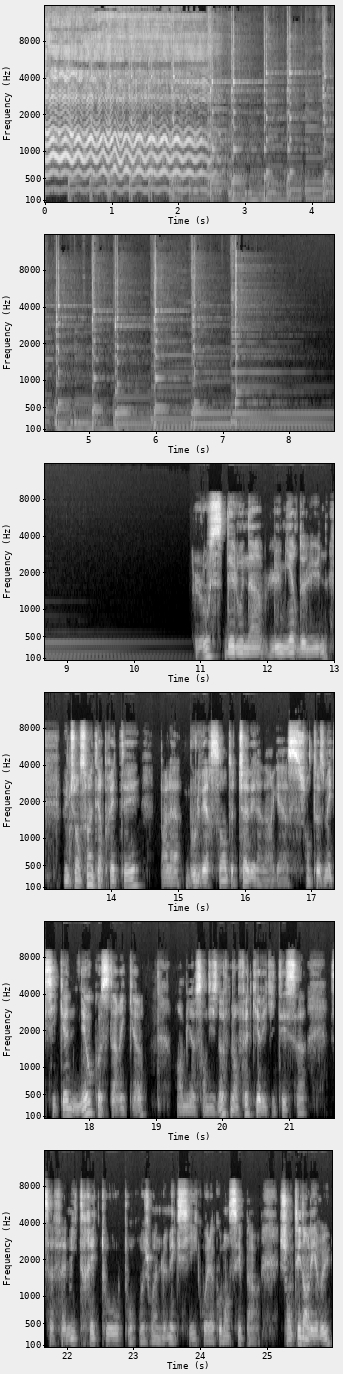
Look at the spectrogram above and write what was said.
Luz de Luna, Lumière de Lune, une chanson interprétée par la bouleversante Chavela Vargas, chanteuse mexicaine née au Costa Rica en 1919, mais en fait qui avait quitté sa, sa famille très tôt pour rejoindre le Mexique, où elle a commencé par chanter dans les rues.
